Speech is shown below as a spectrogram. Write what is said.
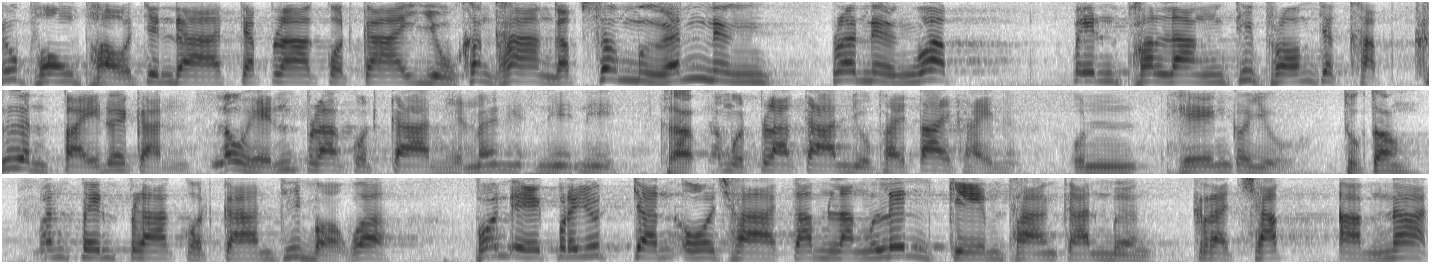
นุพงศ์เผ่าจินดาจะปรากฏกายอยู่ข้างๆครับ เสมือนหนึ่งประหนึ่งว่า เป็นพลังที่พร้อมจะขับเคลื่อนไปด้วยกัน เราเห็นปรากฏการณ์เห็นไหมนี่นี่นี่ครับ สมุดปราการอยู่ภายใต้ใครเนี่ยคุณเฮงก็อยู่ ถูกต้อง มันเป็นปรากฏการณ์ที่บอกว่าพพลเอกประยุทธ์จันทร์โอชากำลังเล่นเกมทางการเมือง กระชับอำนาจ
